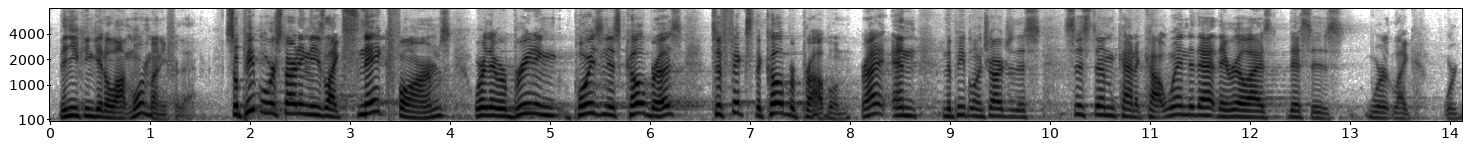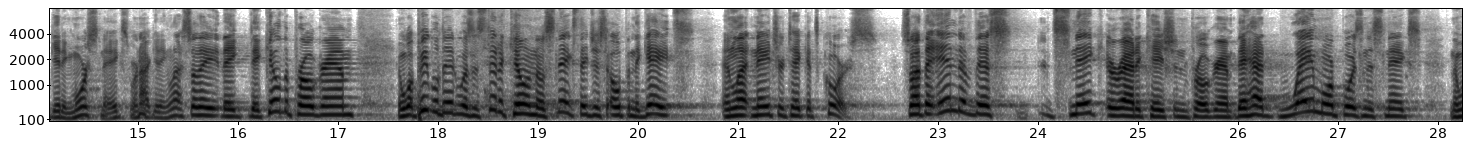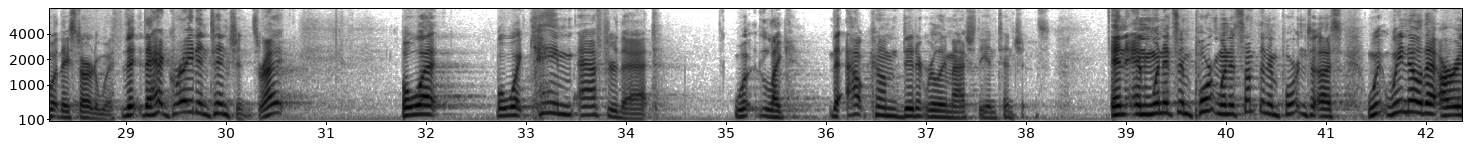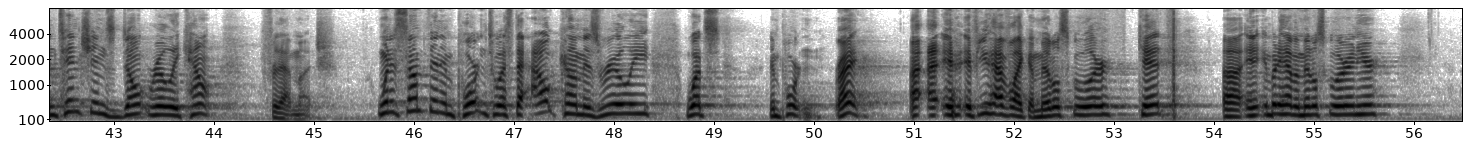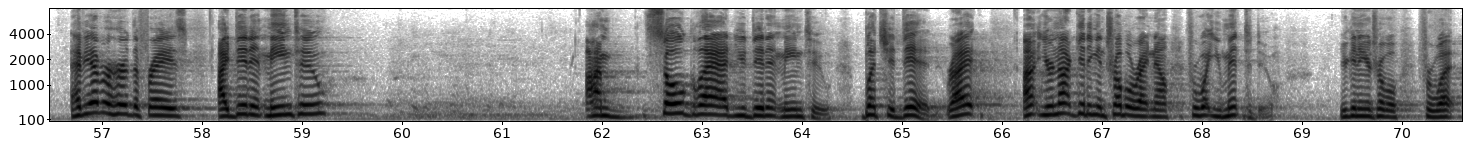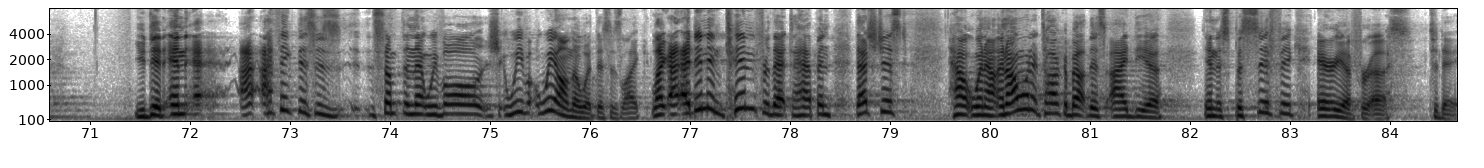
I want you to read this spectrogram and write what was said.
then you can get a lot more money for that. So people were starting these like snake farms where they were breeding poisonous cobras to fix the cobra problem, right? And the people in charge of this system kind of caught wind of that. They realized this is we're like we're getting more snakes, we're not getting less. So they they they killed the program. And what people did was instead of killing those snakes, they just opened the gates and let nature take its course. So at the end of this snake eradication program, they had way more poisonous snakes than what they started with. They, they had great intentions, right? But what, but what came after that, what, like the outcome didn't really match the intentions. And, and when it's important, when it's something important to us, we, we know that our intentions don't really count for that much. When it's something important to us, the outcome is really what's important, right? I, I, if, if you have like a middle schooler kid, uh, anybody have a middle schooler in here? Have you ever heard the phrase, I didn't mean to? I'm so glad you didn't mean to, but you did, right? Uh, you're not getting in trouble right now for what you meant to do. You're getting in trouble for what you did. And uh, I, think this is something that we've all, we've, we all know what this is like. Like, I didn't intend for that to happen. That's just how it went out. And I want to talk about this idea in a specific area for us today.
